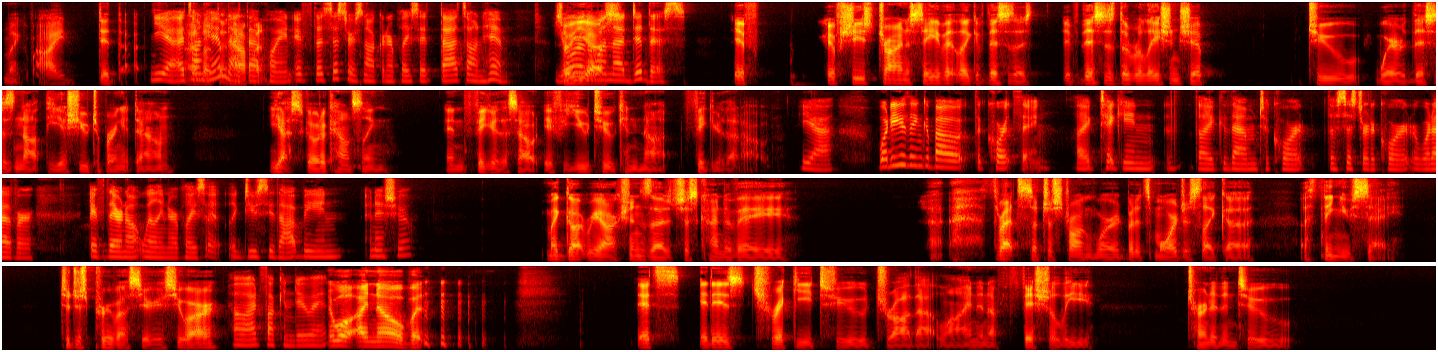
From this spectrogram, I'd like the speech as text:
like I did that. Yeah, it's I on him that at that point. If the sister's not going to replace it, that's on him. You're the yes. one that did this. if if she's trying to save it, like if this is a if this is the relationship to where this is not the issue to bring it down, yes, go to counseling and figure this out if you two cannot figure that out. Yeah. What do you think about the court thing? Like taking like them to court, the sister to court or whatever, if they're not willing to replace it. Like do you see that being an issue? My gut reaction is that it's just kind of a uh, threat's such a strong word, but it's more just like a a thing you say to just prove how serious you are. Oh, I'd fucking do it. Well, I know, but it's it is tricky to draw that line and officially turn it into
